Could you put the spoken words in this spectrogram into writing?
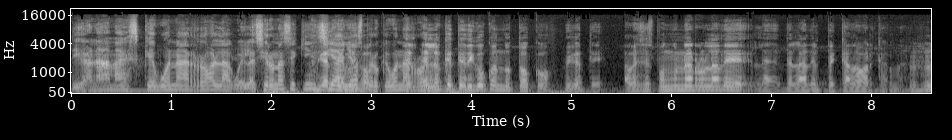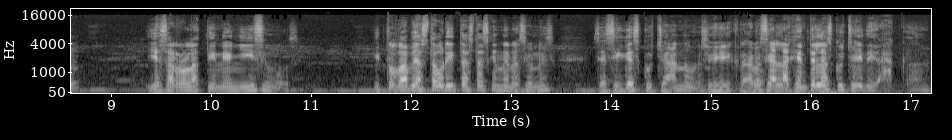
diga, nada más, qué buena rola, güey. La hicieron hace 15 años, pero qué buena rola. Es lo que te digo cuando toco, fíjate. A veces pongo una rola de la, de la del pecador, carnal. Y esa rola tiene añísimos. Y todavía hasta ahorita estas generaciones se sigue escuchando. güey. Sí, claro. O sea, la gente la escucha y dice, ah, cabrón.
